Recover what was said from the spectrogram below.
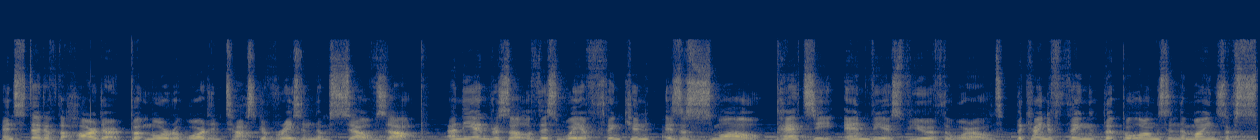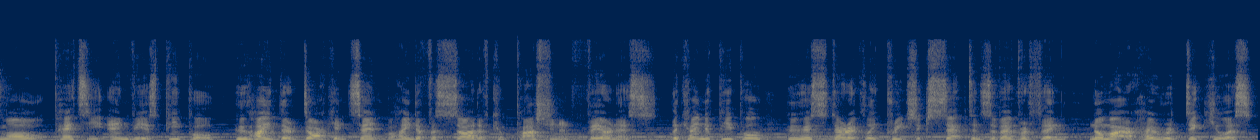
instead of the harder but more rewarding task of raising themselves up. And the end result of this way of thinking is a small, petty, envious view of the world. The kind of thing that belongs in the minds of small, petty, envious people who hide their dark intent behind a facade of compassion and fairness. The kind of people who hysterically preach acceptance of everything, no matter how ridiculous,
